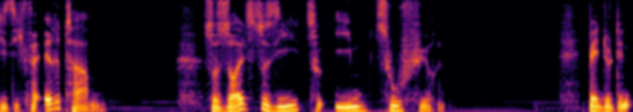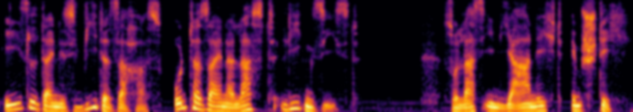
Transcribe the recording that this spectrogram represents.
die sich verirrt haben, so sollst du sie zu ihm zuführen. Wenn du den Esel deines Widersachers unter seiner Last liegen siehst, so lass ihn ja nicht im Stich,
